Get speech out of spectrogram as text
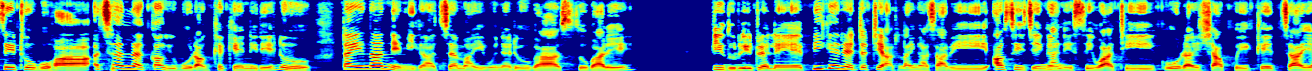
စေးထိုးဖို့ဟာအချက်လက်ကောက်ယူဖို့တောင်ခက်ခဲနေတယ်လို့တိုင်းရင်းသားနယ်မြေကကျန်းမာရေးဝန်ထမ်းတို့ကဆိုပါတယ်။ပြည်သူတွေအတွက်လည်းပြီးခဲ့တဲ့တတိယလှိုင်းကစားပြီးအောက်ဆီဂျင်ကနေစေဝါအထိကိုယ်တိုင်ရှာဖွေခဲ့ကြရ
